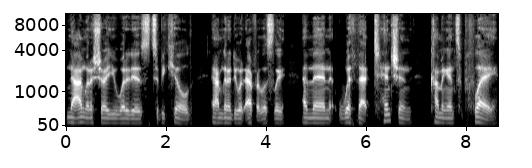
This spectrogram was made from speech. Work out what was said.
Now I'm going to show you what it is to be killed, and I'm going to do it effortlessly. And then, with that tension coming into play,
